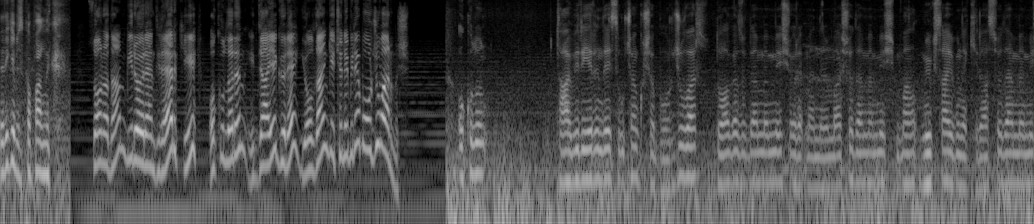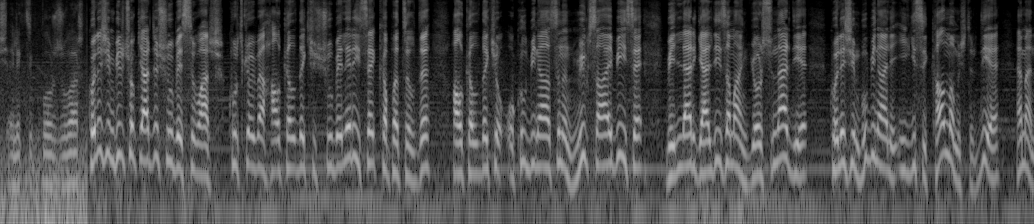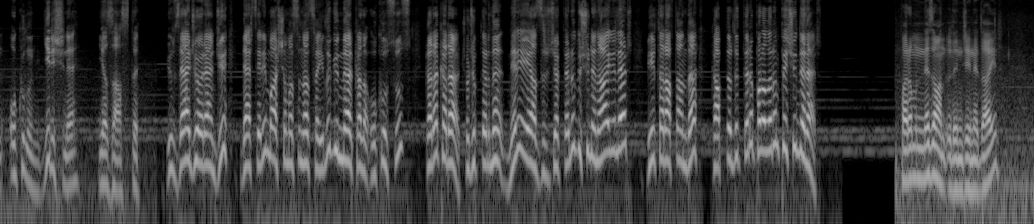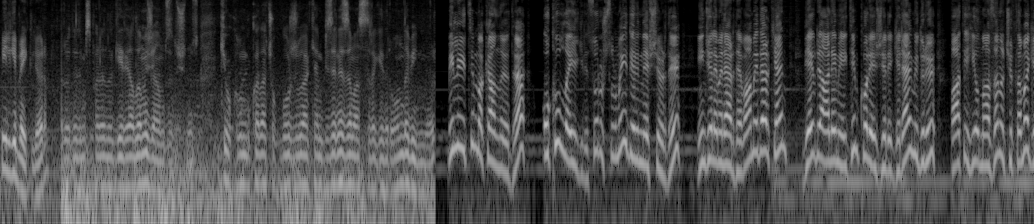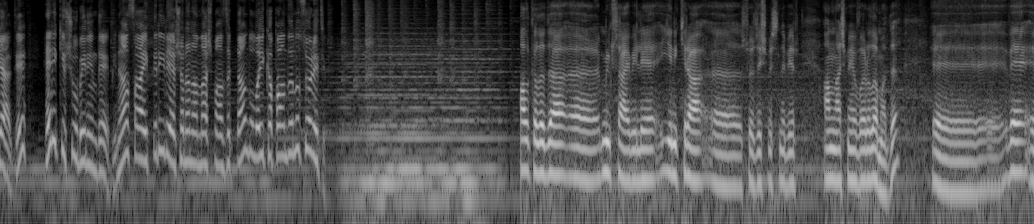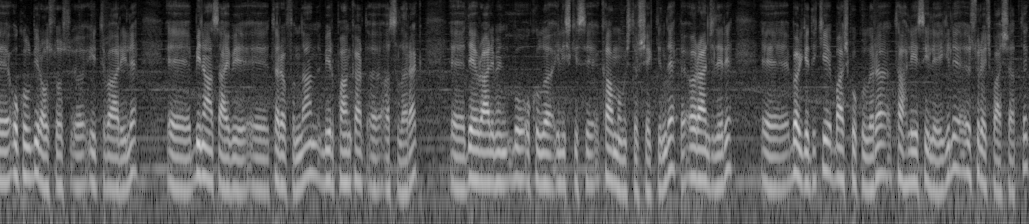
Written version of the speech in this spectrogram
Dedi ki biz kapandık. Sonradan bir öğrendiler ki okulların iddiaya göre yoldan geçene bile borcu varmış. Okulun tabiri yerindeyse uçan kuşa borcu var. Doğalgaz ödenmemiş, öğretmenlerin maaşı ödenmemiş, mal, mülk sahibine kirası ödenmemiş, elektrik borcu var. Kolejin birçok yerde şubesi var. Kurtköy ve Halkalı'daki şubeleri ise kapatıldı. Halkalı'daki okul binasının mülk sahibi ise veliler geldiği zaman görsünler diye kolejin bu binayla ilgisi kalmamıştır diye hemen okulun girişine yazı astı. Yüzlerce öğrenci derslerin başlamasına sayılı günler kala okulsuz, kara kara çocuklarını nereye yazdıracaklarını düşünen aileler bir taraftan da kaptırdıkları paraların peşindeler. Paramın ne zaman ödeneceğine dair bilgi bekliyorum. Ödediğimiz paraları geri alamayacağımızı düşünüyoruz. Ki okulun bu kadar çok borcu varken bize ne zaman sıra gelir onu da bilmiyoruz. Milli Eğitim Bakanlığı da okulla ilgili soruşturmayı derinleştirdi. İncelemeler devam ederken Devre Alem Eğitim Kolejleri Genel Müdürü Fatih Yılmaz'dan açıklama geldi. Her iki şubenin de bina sahipleriyle yaşanan anlaşmazlıktan dolayı kapandığını söyledi. Halkalı'da e, mülk sahibiyle yeni kira e, sözleşmesinde bir anlaşmaya varılamadı. E, ve e, okul 1 Ağustos e, itibariyle e, bina sahibi e, tarafından bir pankart e, asılarak devralimin bu okulla ilişkisi kalmamıştır şeklinde e, öğrencileri e, bölgedeki başka okullara tahliyesiyle ilgili e, süreç başlattık.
